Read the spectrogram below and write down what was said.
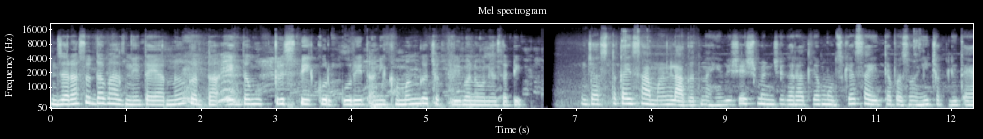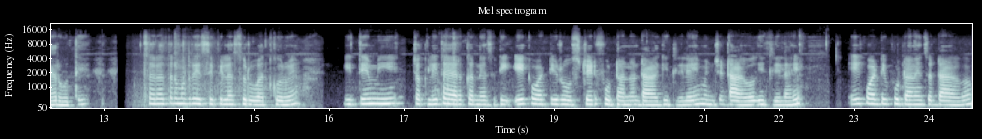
जरासुद्धा भाजणी तयार न करता एकदम क्रिस्पी कुरकुरीत आणि खमंग चकली बनवण्यासाठी. जास्त काही सामान लागत नाही. विशेष म्हणजे घरातल्या मोजक्या साहित्यापासून ही चकली तयार होते. चला तर मग रेसिपीला सुरुवात करूया. इथे मी चकली तयार करण्यासाठी एक वाटी रोस्टेड फुटाणं डाळ घेतलेली आहे. म्हणजे डाळवं घेतलेलं आहे. एक वाटी फुटाण्याचं डाळवं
